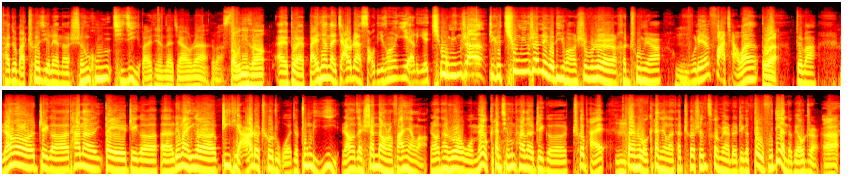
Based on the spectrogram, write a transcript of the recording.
他就把车技练得神乎其技。白天在加油站是吧？扫地僧，哎，对，白天在加油站扫地僧，夜里秋名山。这个秋名山这个地方是不是很出名？嗯，五连发卡湾，对，对吧？然后这个他呢被这个呃另外一个 GTR 的车主叫钟礼义，然后在山道上发现了，然后他说我没有看清他的这个车牌，嗯。但是我看见了他车身侧面的这个豆腐店的标志，啊，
